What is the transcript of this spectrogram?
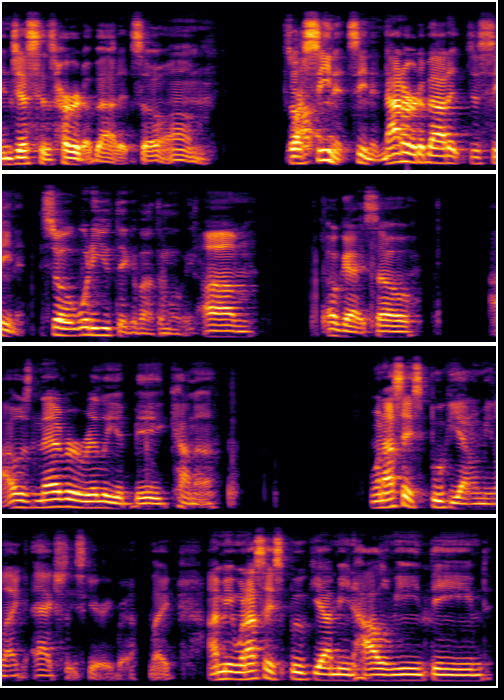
and just has heard about it. So um, So or how- seen it, seen it, not heard about it, just seen it. So, what do you think about the movie? Um, okay, so I was never really a big kind of. When I say spooky, I don't mean like actually scary, bro. Like, I mean when I say spooky, I mean Halloween themed.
